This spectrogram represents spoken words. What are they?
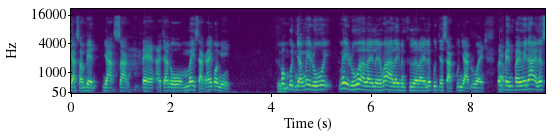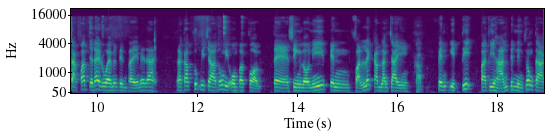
อยากสำเร็จ อยากสักแต่อาจารย์โอไม่สักให้ก็มีคืคือเพราะคุณยังไม่รู้ไม่รู้อะไรเลยว่าอะไรมันคืออะไร แล้วคุณจะสักคุณอยากรวย มันเป็นไปไม่ได้แล้วสักปั๊บจะได้รวยมันเป็นไปไม่ได้นะครับ ทุกวิชาต้องมีองค์ประกอบ แต่สิ่งเหล่านี้เป็นฝันและกำลังใจ ครับ เป็นอิทธิปาฏิหาริย์เป็นหนึ่งช่องทาง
